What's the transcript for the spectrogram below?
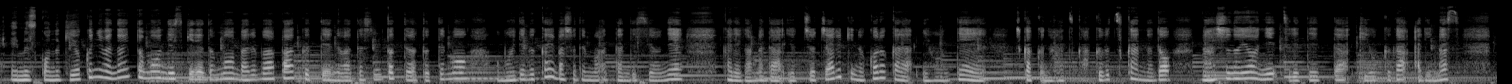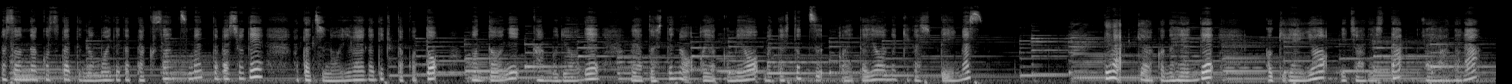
え息子の記憶にはないと思うんですけれども、バルバーパークっていうのは私にとってはとても思い出深い場所でもあったんですよね。彼がまだよちよち歩きの頃から日本庭園、近くの博物館など、何種のように連れて行った記憶があります。まあ、そんな子育ての思い出がたくさん詰まった場所で、二十歳のお祝いができたこと、本当に感無量で、親としてのお役目をまた一つ終えたような気がしています。では、今日はこの辺で、ごきげんよう、みちおでした。さようなら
